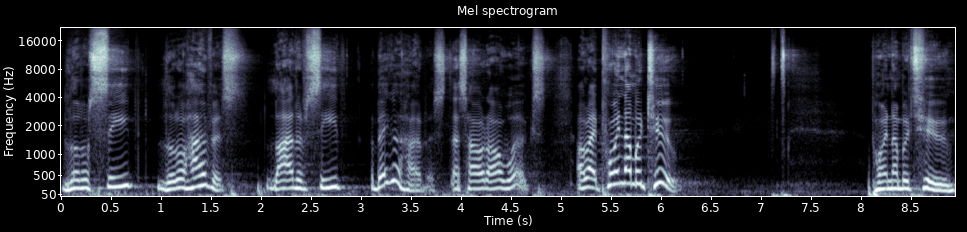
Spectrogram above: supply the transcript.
Little seed, little harvest. Lot of seed, a bigger harvest. That's how it all works. All right, point number two. Point number two.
